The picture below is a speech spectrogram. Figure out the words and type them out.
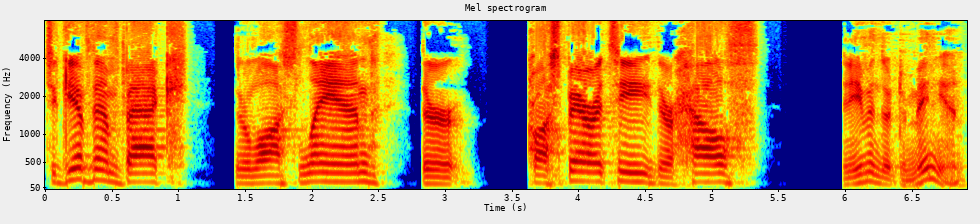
to give them back their lost land, their prosperity, their health, and even their dominion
